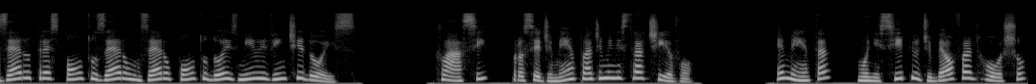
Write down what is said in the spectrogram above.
03.010.2022. Classe: Procedimento Administrativo. Ementa: Município de Belford Roxo,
